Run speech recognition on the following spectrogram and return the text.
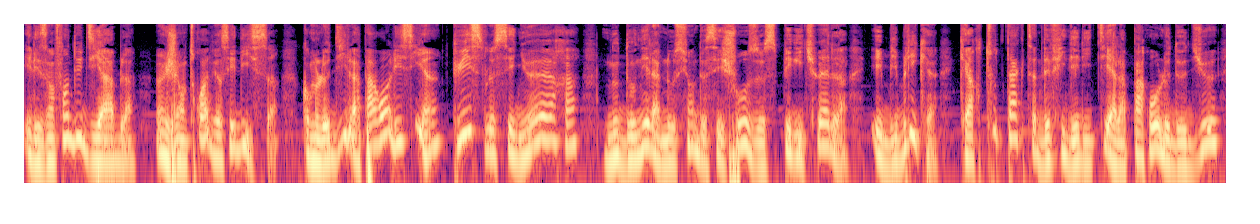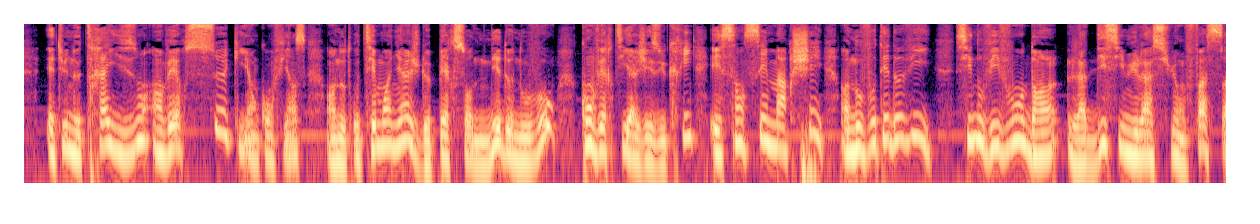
et les enfants du diable. 1 Jean 3, verset 10, comme le dit la parole ici. Hein. Puisse le Seigneur nous donner la notion de ces choses spirituelles et bibliques, car tout acte de fidélité à la parole de Dieu est une trahison envers ceux qui ont confiance en notre témoignage de personnes nées de nouveau, converties à Jésus-Christ et censées marcher en nouveauté de vie. Si nous vivons dans la dissimulation face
